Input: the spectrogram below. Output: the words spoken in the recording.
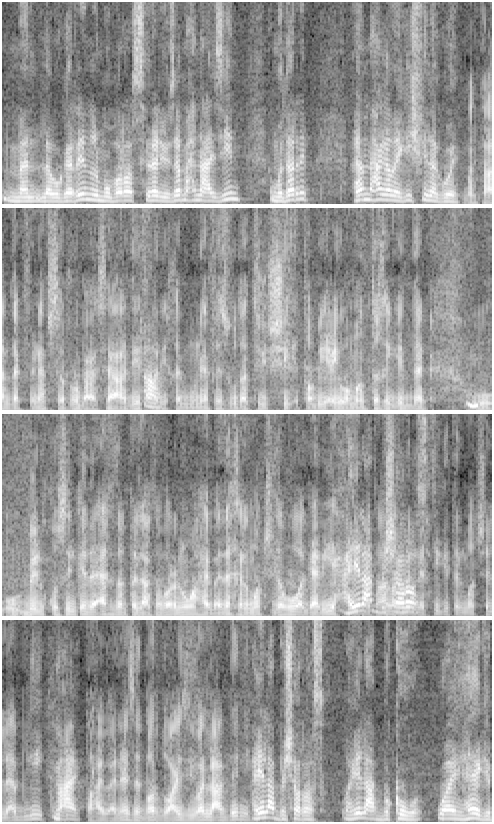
من لو جرينا المباراة السيناريو زي ما إحنا عايزين المدرب أهم حاجة ما يجيش فينا جوان. ما أنت عندك في نفس الربع ساعة دي الفريق المنافس وده شيء طبيعي ومنطقي جدا. وبين قوسين كده اخذا في الاعتبار إن هو هيبقى داخل الماتش ده وهو جريح هيلعب يتعلق بشراسة. بنتيجة الماتش اللي قبليه. معاك. فهيبقى نازل برضه عايز يولع الدنيا. هيلعب بشراسة وهيلعب بقوة وهيهاجم.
